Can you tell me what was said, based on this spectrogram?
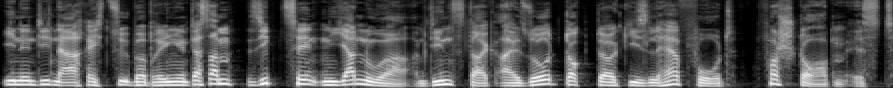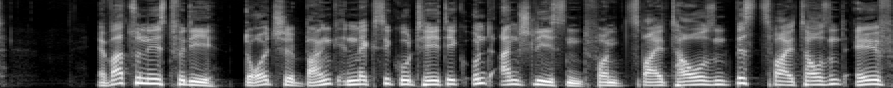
Ihnen die Nachricht zu überbringen, dass am 17. Januar, am Dienstag also, Dr. Giselher Voth verstorben ist. Er war zunächst für die Deutsche Bank in Mexiko tätig und anschließend von 2000 bis 2011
